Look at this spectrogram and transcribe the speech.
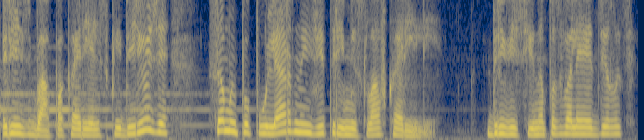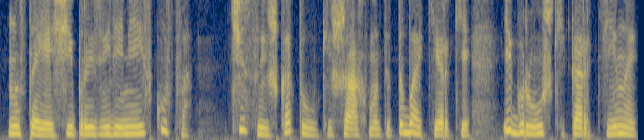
Резьба по карельской березе — самый популярный вид ремесла в Карелии. Древесина позволяет делать настоящие произведения искусства — Часы, шкатулки, шахматы, табакерки, игрушки, картины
